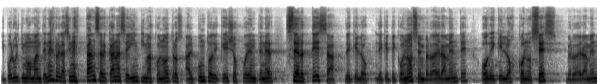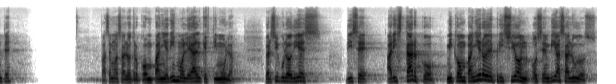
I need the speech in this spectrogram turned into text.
Y por último, mantenés relaciones tan cercanas e íntimas con otros al punto de que ellos pueden tener certeza de que, lo, de que te conocen verdaderamente o de que los conoces verdaderamente. Pasemos al otro, compañerismo leal que estimula. Versículo 10 dice, Aristarco, mi compañero de prisión, os envía saludos.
